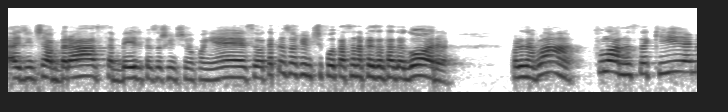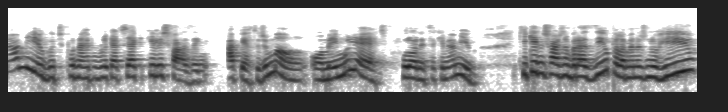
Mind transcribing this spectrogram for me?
a gente abraça, beija pessoas que a gente não conhece, ou até pessoas que a gente, tipo, tá sendo apresentada agora. Por exemplo, ah, fulano, esse aqui é meu amigo. Tipo, na República Tcheca, o que eles fazem? Aperto de mão, homem e mulher. Tipo, fulano, esse aqui é meu amigo. O que, que a gente faz no Brasil, pelo menos no Rio?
